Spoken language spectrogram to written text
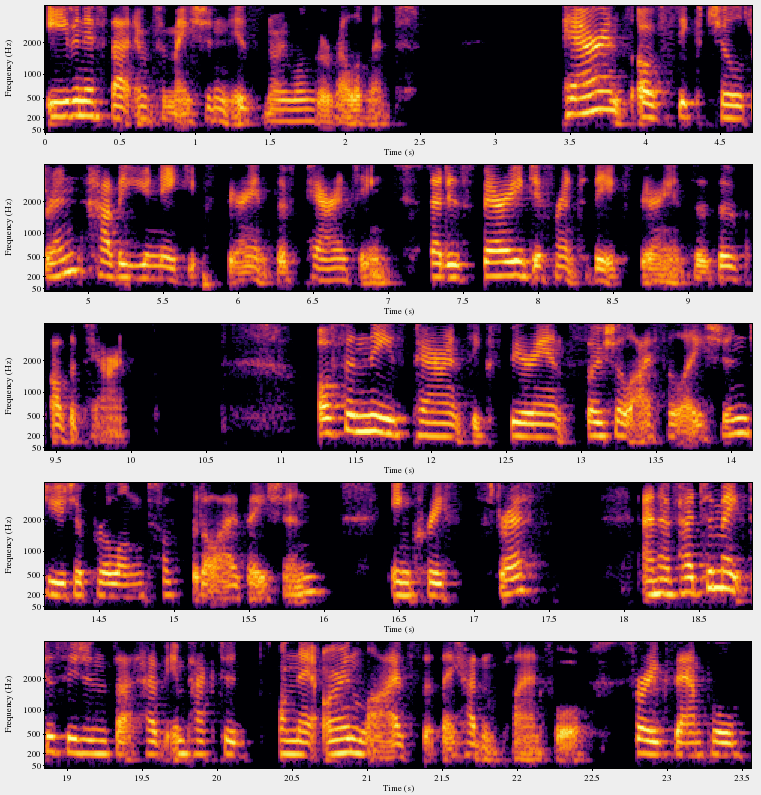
even if that information is no longer relevant. Parents of sick children have a unique experience of parenting that is very different to the experiences of other parents. Often, these parents experience social isolation due to prolonged hospitalisation, increased stress, and have had to make decisions that have impacted on their own lives that they hadn't planned for. For example,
